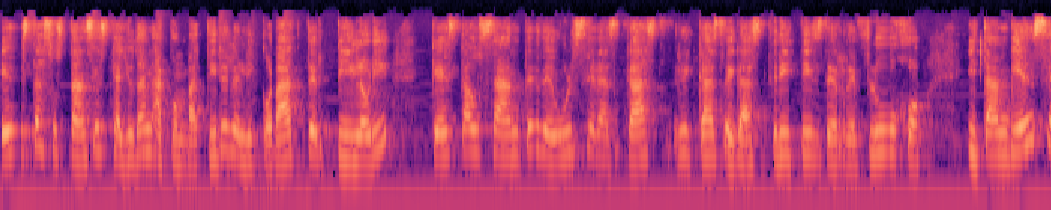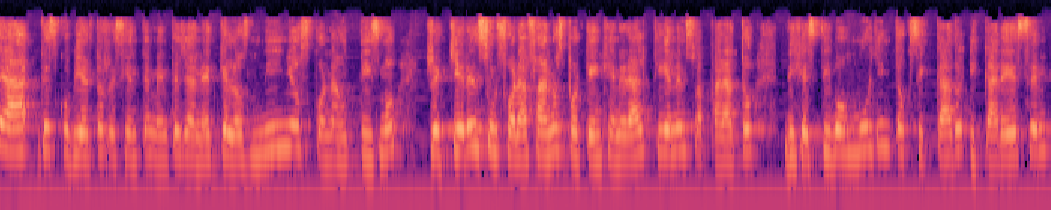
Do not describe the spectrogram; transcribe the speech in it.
estas sustancias que ayudan a combatir el Helicobacter pylori, que es causante de úlceras gástricas, de gastritis, de reflujo. Y también se ha descubierto recientemente, Janet, que los niños con autismo requieren sulforafanos porque en general tienen su aparato digestivo muy intoxicado y carecen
